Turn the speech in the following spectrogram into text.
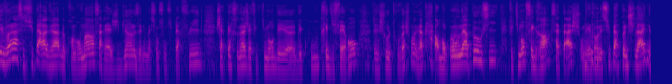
Et voilà, c'est super agréable à prendre en main, ça réagit bien, les animations sont super fluides, chaque personnage a effectivement des, euh, des coups très différents, et je trouve, le trouve vachement agréable. Alors bon, on est un peu aussi, effectivement, c'est gras, ça tâche, on est dans des super punchlines,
